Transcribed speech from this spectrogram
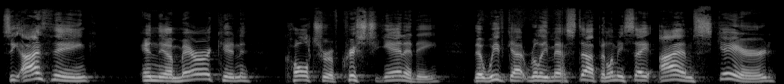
See, I think in the American culture of Christianity that we've got really messed up. And let me say, I am scared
